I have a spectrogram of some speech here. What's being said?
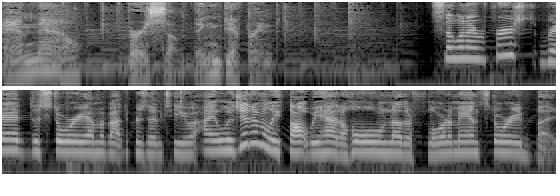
And now for something different. So, when I first read the story I'm about to present to you, I legitimately thought we had a whole nother Florida man story, but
